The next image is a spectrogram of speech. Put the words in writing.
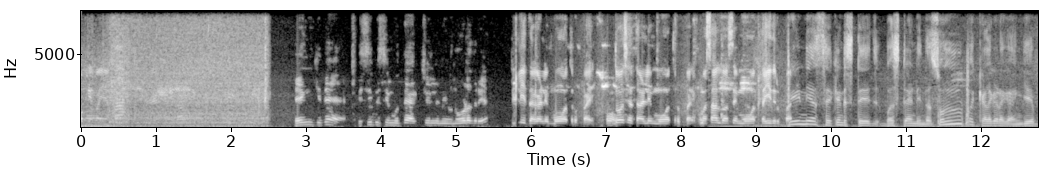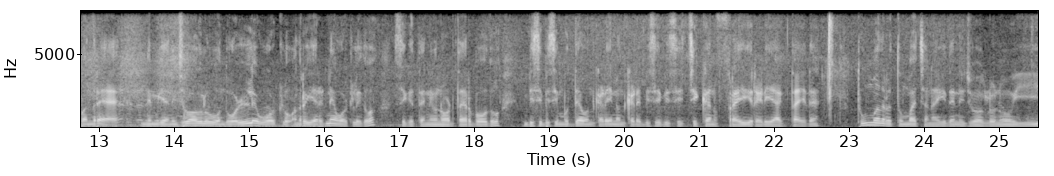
ಓಕೆ ಹೆಂಗಿದೆ? ಬಿಸಿ ಬಿಸಿ ಮುದ್ದೆ ಆಕ್ಚುಲಿ ನೀವು ನೋಡಿದ್ರಿ? ಇಡ್ಲಿ ತಗೊಳ್ಳಿ ಮೂವತ್ತು ರೂಪಾಯಿ. ದೋಸೆ ತಗೊಳ್ಳಿ ಮೂವತ್ತು ರೂಪಾಯಿ. ಮಸಾಲೆ ದೋಸೆ ಮೂವತ್ತೈದು ರೂಪಾಯಿ. ಇಂಡಿಯಾ ಸೆಕೆಂಡ್ ಸ್ಟೇಜ್ ಬಸ್ ಸ್ಟ್ಯಾಂಡಿಂದ ಸ್ವಲ್ಪ ಕೆಳಗಡೆ ಹಂಗೆ ಬಂದರೆ ನಿಮಗೆ ನಿಜವಾಗ್ಲೂ ಒಂದು ಒಳ್ಳೆ ಹೋಟ್ಲು ಅಂದರೆ ಎರಡನೇ ಹೋಟ್ಲು ಇದು ಸಿಗುತ್ತೆ. ನೀವು ನೋಡ್ತಾ ಇರ್ಬೋದು. ಬಿಸಿ ಬಿಸಿ ಮುದ್ದೆ ಒಂದು ಕಡೆ ಇನ್ನೊಂದು ಕಡೆ ಬಿಸಿ ಬಿಸಿ ಚಿಕನ್ ಫ್ರೈ ರೆಡಿ ಆಗ್ತಾ ಇದೆ. ತುಂಬ ಅಂದರೆ ತುಂಬ ಚೆನ್ನಾಗಿದೆ ನಿಜವಾಗ್ಲೂ ಈ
